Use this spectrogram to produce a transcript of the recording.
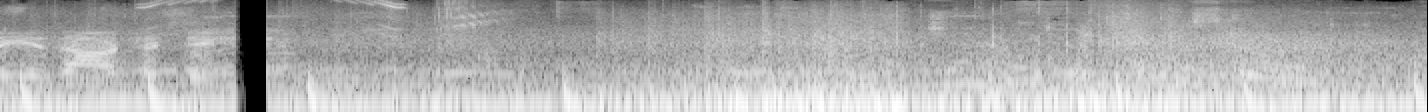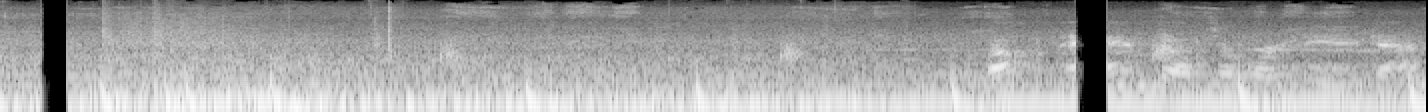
victory is our tradition. Well, hand builds are working again.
